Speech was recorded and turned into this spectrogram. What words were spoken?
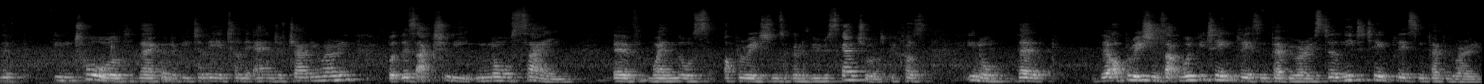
they've been told they're going to be delayed till the end of January, but there's actually no sign of when those operations are going to be rescheduled because, you know, the, the operations that would be taking place in February still need to take place in February.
